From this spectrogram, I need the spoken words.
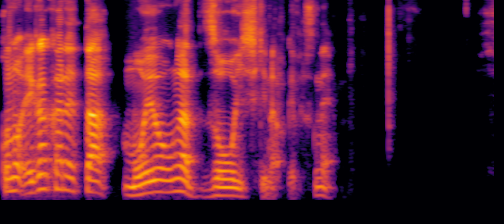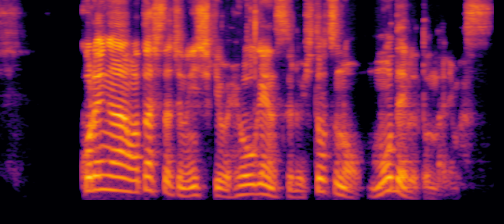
この描かれた模様が像意識なわけですね。これが私たちの意識を表現する一つのモデルとなります。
